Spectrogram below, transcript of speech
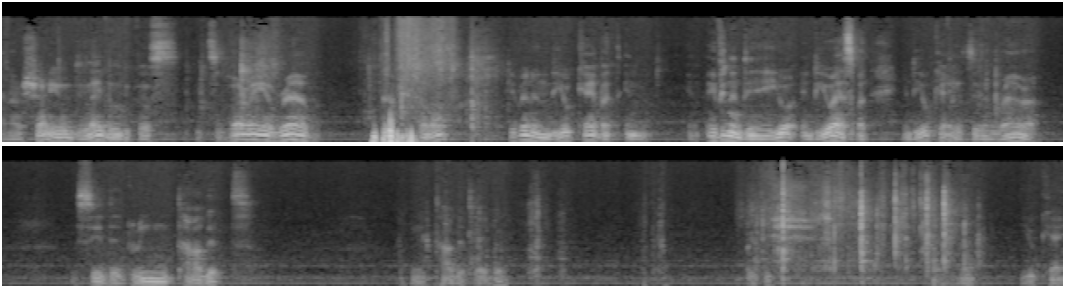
and I'll show you the label because it's a very rare Capitol, even in the UK, but in, in even in the U, in the US, but in the UK it's even rarer. You see the green target, green target label, British UK.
